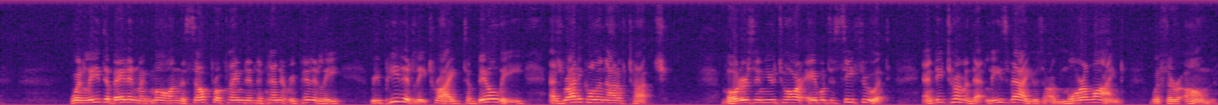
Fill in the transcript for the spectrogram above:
When Lee debated McMullin, the self-proclaimed independent repeatedly, repeatedly tried to bill Lee as radical and out of touch. Voters in Utah are able to see through it and determine that Lee's values are more aligned with their own.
